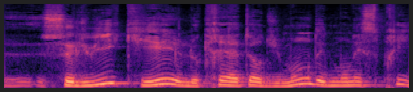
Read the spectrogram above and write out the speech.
euh, celui qui est le créateur du monde et de mon esprit.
